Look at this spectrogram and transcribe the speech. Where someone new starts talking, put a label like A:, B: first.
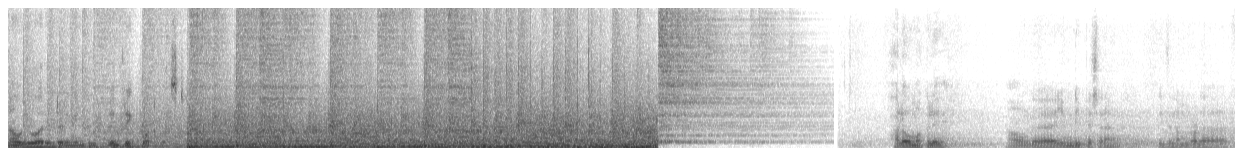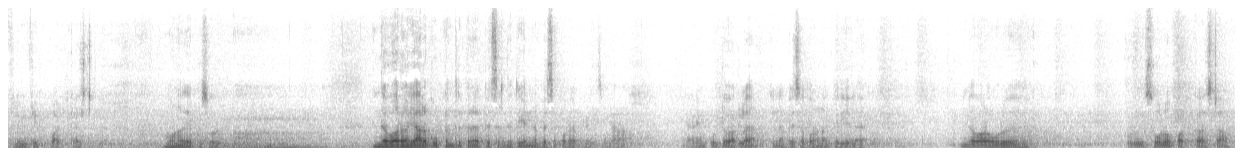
A: Now you are entering into Film Break Podcast.
B: Hello மக்களே. நான் உங்கள் எம்டி பேசுகிறேன் இது நம்மளோட ஃபிலிம் ஃப்ரிக் பாட்காஸ்ட் மூணாவது எபிசோடு இந்த வாரம் யாரை கூப்பிட்டு வந்திருக்கிற? பேசுகிறதுக்கு என்ன பேச போகிறேன் அப்படின்னு நினச்சிங்கன்னா யாரையும் கூப்பிட்டு வரல. என்ன பேச போகிறோன்னு தெரியலை. இந்த வாரம் ஒரு ஒரு சோலோ பாட்காஸ்ட்டாக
